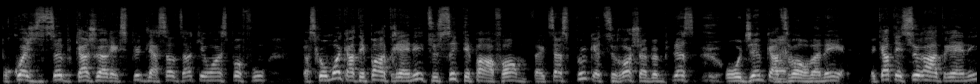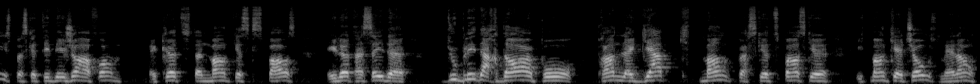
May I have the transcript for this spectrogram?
pourquoi je dis ça. Puis quand je leur explique la sorte, ils disent OK, ouais, c'est pas fou. Parce qu'au moins, quand tu n'es pas entraîné, tu sais que tu n'es pas en forme. Fait que ça se peut que tu rushes un peu plus au gym quand tu vas revenir. Mais quand tu es surentraîné, c'est parce que tu es déjà en forme. Et que là, tu te demandes qu'est-ce qui se passe. Et là, tu essaies de doubler d'ardeur pour prendre le gap qui te manque parce que tu penses qu'il te manque quelque chose. Mais non,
